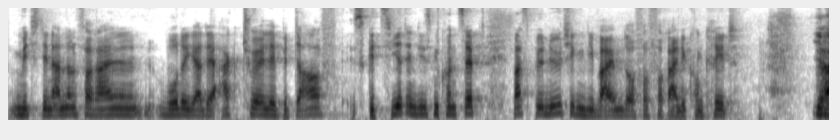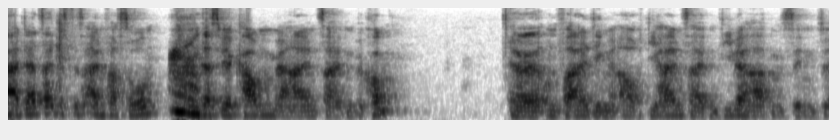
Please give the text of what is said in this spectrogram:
mit den anderen Vereinen wurde ja der aktuelle Bedarf skizziert in diesem Konzept. Was benötigen die Weimdorfer Vereine konkret? Ja, derzeit ist es einfach so, dass wir kaum mehr Hallenzeiten bekommen. Äh, und vor allen Dingen auch die Hallenzeiten, die wir haben, sind äh,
